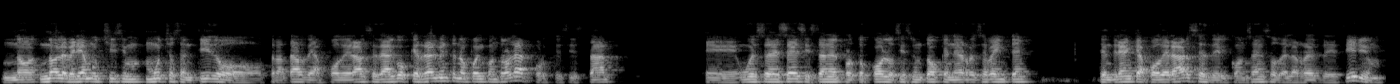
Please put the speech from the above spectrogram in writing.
No, no le vería muchísimo, mucho sentido tratar de apoderarse de algo que realmente no pueden controlar, porque si está eh, USDC, si está en el protocolo, si es un token RC20, tendrían que apoderarse del consenso de la red de Ethereum,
